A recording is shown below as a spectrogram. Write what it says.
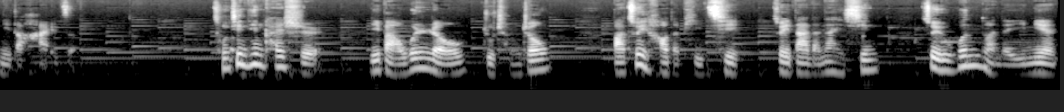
你的孩子。从今天开始，你把温柔煮成粥，把最好的脾气、最大的耐心、最温暖的一面，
